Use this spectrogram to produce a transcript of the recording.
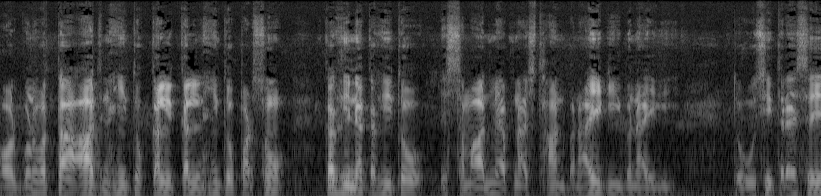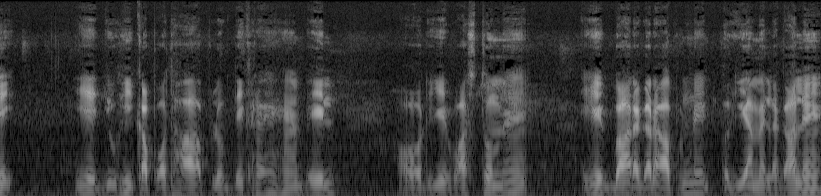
और गुणवत्ता आज नहीं तो कल कल नहीं तो परसों, कभी न कभी तो इस समाज में अपना स्थान बनाएगी बनाएगी। तो उसी तरह से ये जूही का पौधा आप लोग देख रहे हैं, बेल। और ये वास्तव में एक बार अगर आप अपने बगिया में लगा लें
